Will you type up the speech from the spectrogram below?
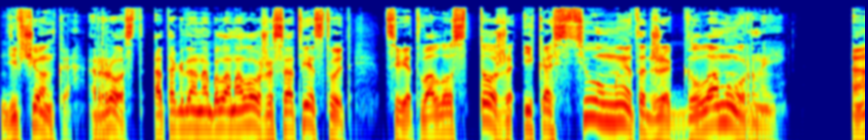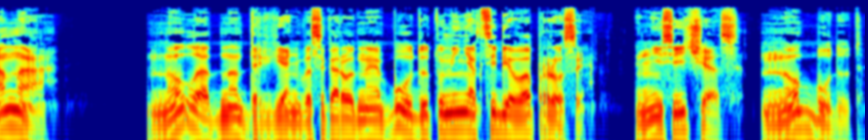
Девчонка, рост, а тогда она была моложе, соответствует. Цвет волос тоже, и костюм этот же гламурный. Она. Ну ладно, дрянь высокородная, будут у меня к тебе вопросы. Не сейчас, но будут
